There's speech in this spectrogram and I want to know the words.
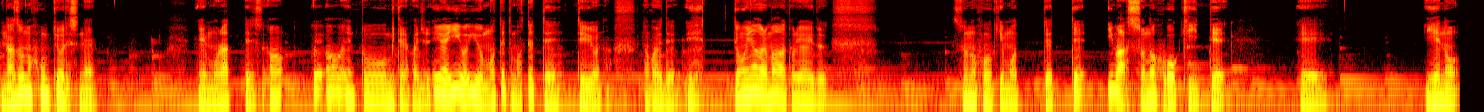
謎の本気をですね、えー、もらってですね、あ、え、あ、えっと、みたいな感じで、いや、いいよ、いいよ、持ってって、持ってってっていうような流れで、えって思いながら、まあ、とりあえず、そのほうき持ってって、今、そのほうきで、えー、家の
